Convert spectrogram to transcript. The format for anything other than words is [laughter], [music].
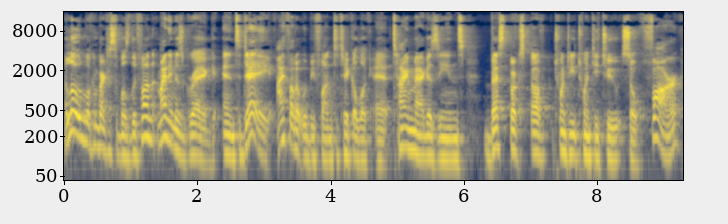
Hello and welcome back to Supposedly Fun. My name is Greg, and today I thought it would be fun to take a look at Time Magazine's best books of 2022 so far.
